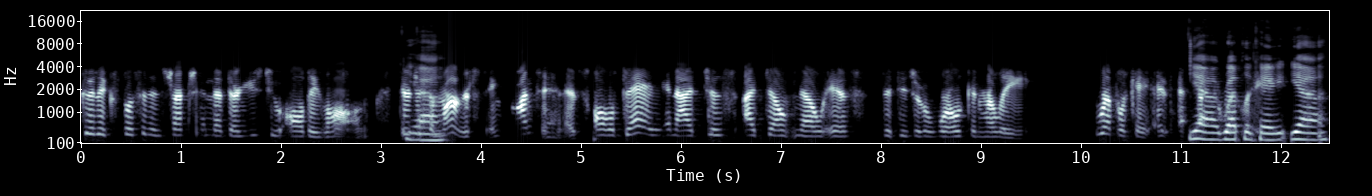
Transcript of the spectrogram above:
good explicit instruction that they're used to all day long. They're yeah. just immersed in content. It's all day, and I just I don't know if the digital world can really replicate. Yeah, replicate. Yeah,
